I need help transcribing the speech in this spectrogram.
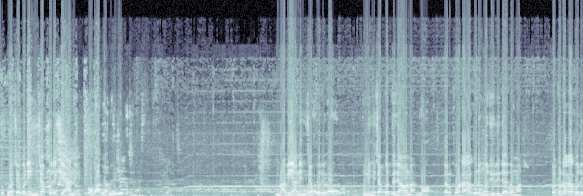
তো পয়সা করে হিসাব করে কে আনে? ভাবি আনে ভাবি আনে হিসাব করে। তুমি হিসাব করতে যাও না। তার তাহলে ক টাকা করে মজুরি দেয় তোমার? কত টাকা করে?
